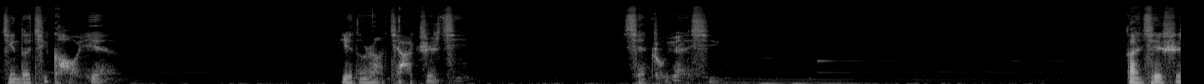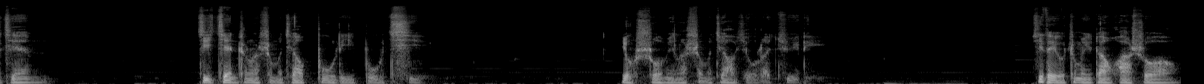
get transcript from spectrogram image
经得起考验，也能让假知己。现出原形。感谢时间，既见证了什么叫不离不弃，又说明了什么叫有了距离。记得有这么一段话说：“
